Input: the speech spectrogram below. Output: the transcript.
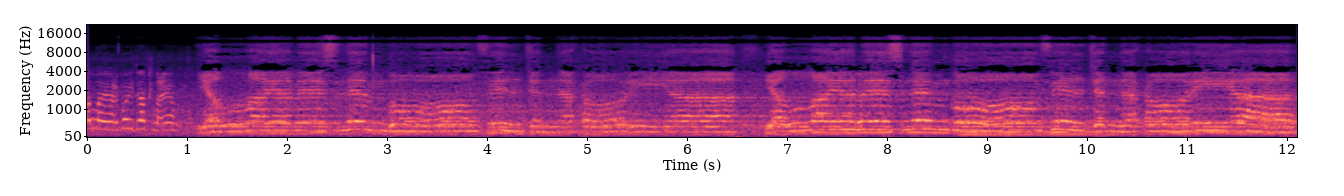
يلا يا عبيد اطلع يلا. يلا يا مسلم قوم في الجنة حورية. يلا يا مسلم قوم في الجنة حورية.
